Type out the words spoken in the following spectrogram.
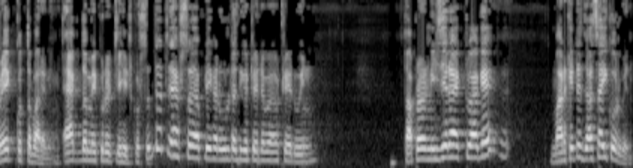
ব্রেক করতে পারেনি। একদম একুরেটলি হিট করছে। আপনি এখানে উল্টা দিকে ট্রেড ট্রেড উইন তো আপনারা নিজেরা একটু আগে মার্কেটে যাচাই করবেন।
